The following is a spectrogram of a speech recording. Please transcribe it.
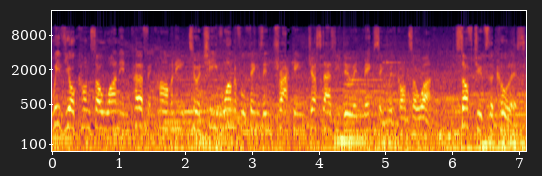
with your Console 1 in perfect harmony to achieve wonderful things in tracking just as you do in mixing with Console 1. Softube's the coolest.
